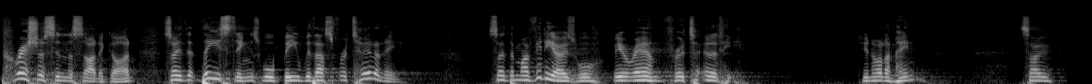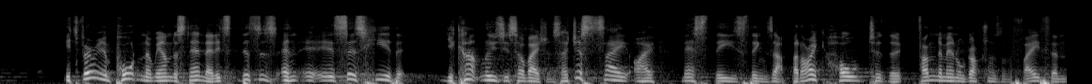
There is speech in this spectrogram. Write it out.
precious in the sight of God so that these things will be with us for eternity. So that my videos will be around for eternity. Do you know what I mean? So it's very important that we understand that. It's, this is, and it says here that you can't lose your salvation. So just say, I mess these things up. But I hold to the fundamental doctrines of the faith and,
